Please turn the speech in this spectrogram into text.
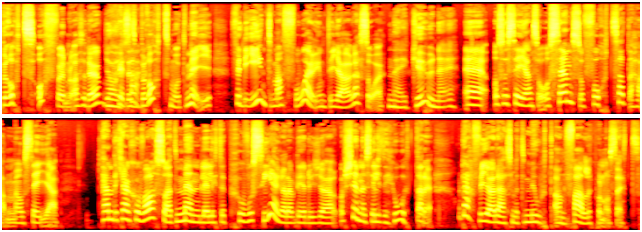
brottsoffer. Då. Alltså det har Ja, skett ett brott mot mig. För det är inte, man får inte göra så. Nej gud nej. Eh, och så säger han så. Och sen så fortsatte han med att säga kan det kanske vara så att män blir lite provocerade av det du gör och känner sig lite hotade och därför gör det här som ett motanfall på något sätt?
